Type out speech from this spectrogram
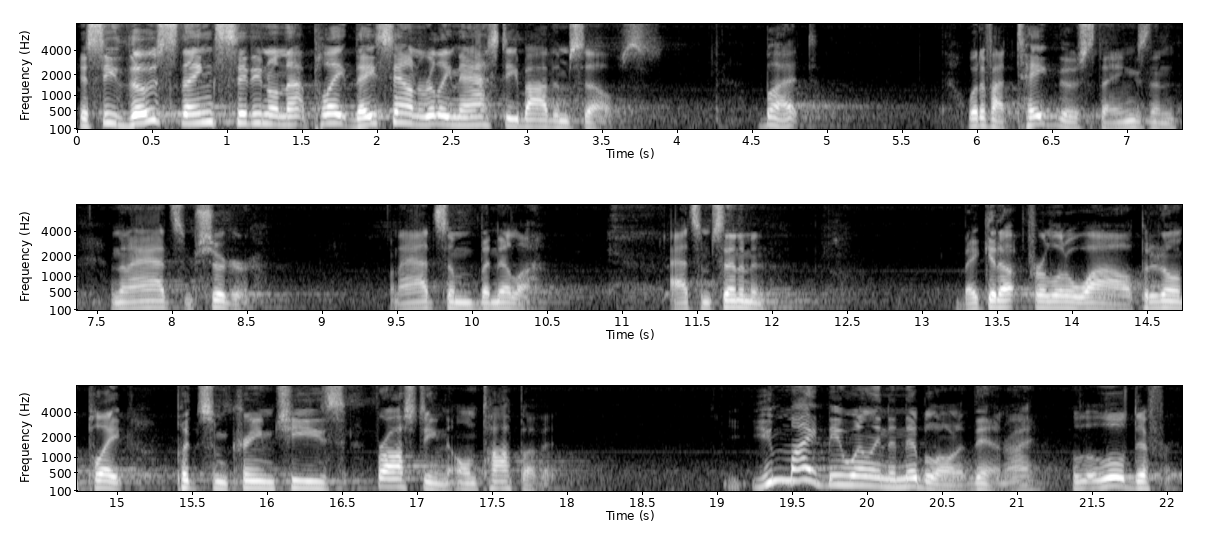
You see, those things sitting on that plate, they sound really nasty by themselves. But what if I take those things and, and then I add some sugar, and I add some vanilla, add some cinnamon, Bake it up for a little while, put it on a plate, put some cream cheese frosting on top of it. You might be willing to nibble on it then, right? A little different.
